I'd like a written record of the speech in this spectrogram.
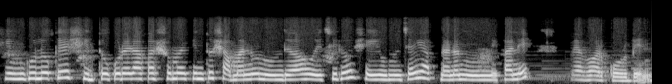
শিমগুলোকে সিদ্ধ করে রাখার সময় কিন্তু সামান্য নুন দেওয়া হয়েছিল, সেই অনুযায়ী আপনারা নুন এখানে ব্যবহার করবেন।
